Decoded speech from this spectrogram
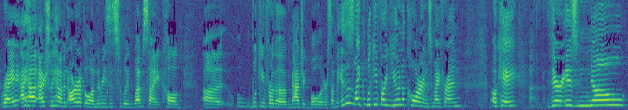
Right? I ha- actually have an article on the Reasons to Believe website called uh, Looking for the Magic Bullet or something. This is like looking for unicorns, my friend. Okay? There is no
